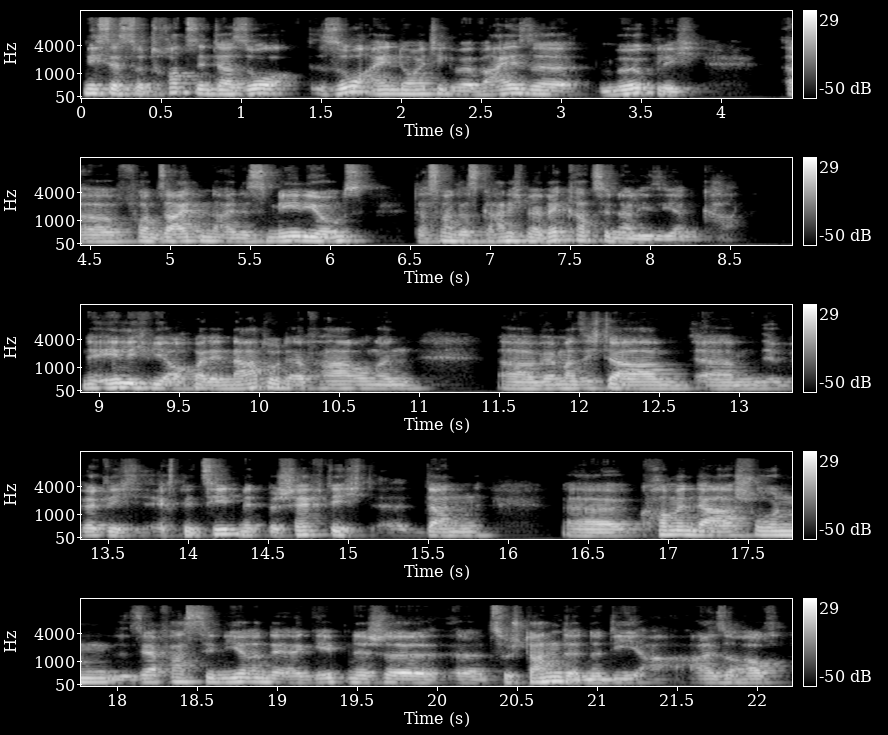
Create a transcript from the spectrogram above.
nichtsdestotrotz sind da so, so eindeutige Beweise möglich äh, von Seiten eines Mediums, dass man das gar nicht mehr wegrationalisieren kann. Ne, ähnlich wie auch bei den Nahtoderfahrungen. Äh, wenn man sich da ähm, wirklich explizit mit beschäftigt, äh, dann äh, kommen da schon sehr faszinierende Ergebnisse äh, zustande, ne, die also auch,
